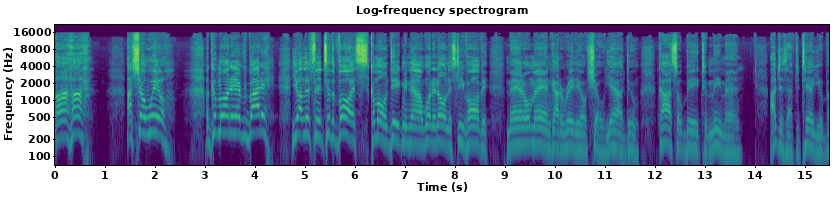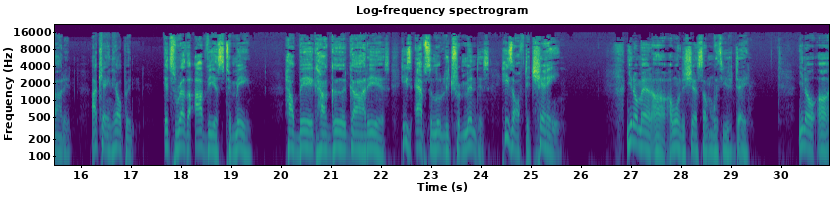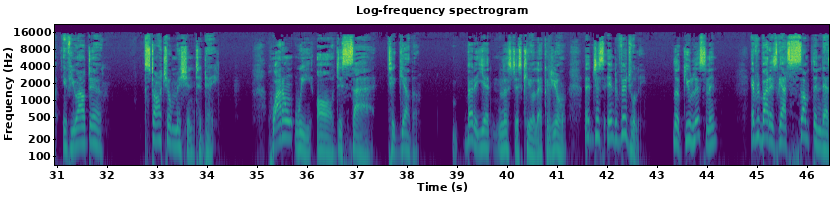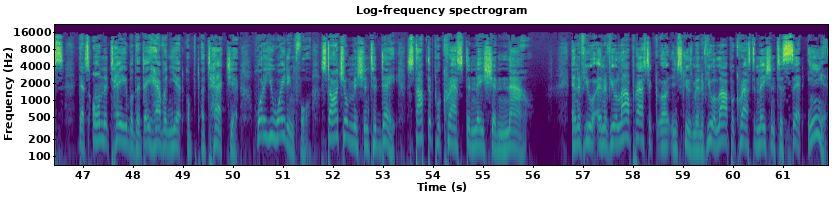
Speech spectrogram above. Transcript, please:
Uh huh. I sure will. Uh, good morning, everybody. Y'all listening to The Voice. Come on, dig me now. One and only Steve Harvey. Man, oh man, got a radio show. Yeah, I do. God's so big to me, man. I just have to tell you about it. I can't help it. It's rather obvious to me how big, how good God is. He's absolutely tremendous. He's off the chain. You know, man, uh, I wanted to share something with you today. You know, uh, if you're out there, start your mission today. Why don't we all decide together? Better yet, let's just kill that because you don't. That just individually. Look, you listening. Everybody's got something that's that's on the table that they haven't yet attacked yet. What are you waiting for? Start your mission today. Stop the procrastination now. And if you and if you allow plastic, uh, excuse me, and if you allow procrastination to set in,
